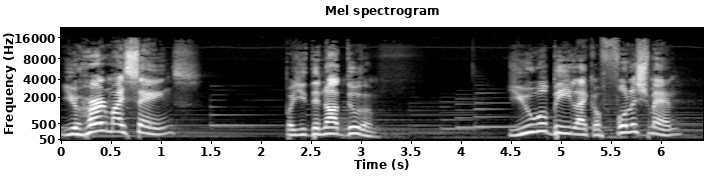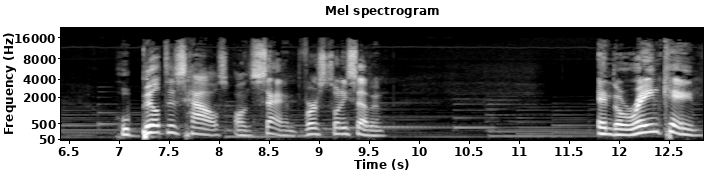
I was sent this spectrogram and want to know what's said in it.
You heard my sayings, but you did not do them. You will be like a foolish man who built his house on sand. Verse 27. And the rain came,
